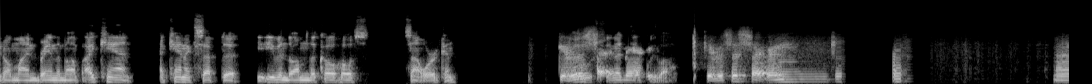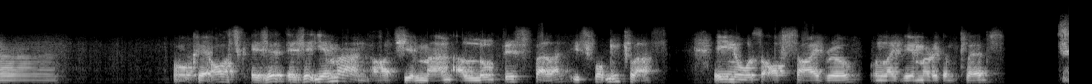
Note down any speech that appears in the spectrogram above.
If you don't mind bringing them up, I can't. I can't accept it, even though I'm the co-host. It's not working. Give us Oh, a second, think mate. we lost. Give us a second. Uh, okay. Oh, is it is it your man? Oh, it's your man. I love this fella. He's fucking class. He knows the offside rule, unlike the American clubs.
